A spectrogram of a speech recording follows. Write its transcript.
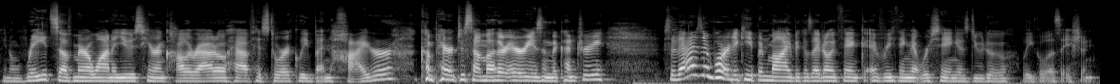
you know rates of marijuana use here in Colorado have historically been higher compared to some other areas in the country. So that is important to keep in mind because I don't think everything that we're seeing is due to legalization.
